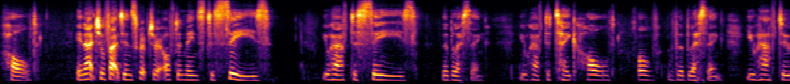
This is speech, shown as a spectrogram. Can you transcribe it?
hold. In actual fact, in Scripture, it often means to seize. You have to seize the blessing. You have to take hold of the blessing. You have to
